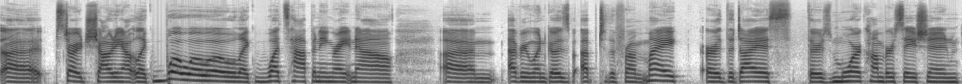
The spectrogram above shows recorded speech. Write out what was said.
uh, started shouting out, like, whoa, whoa, whoa, like, what's happening right now? Um, everyone goes up to the front mic or the dais. There's more conversation.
